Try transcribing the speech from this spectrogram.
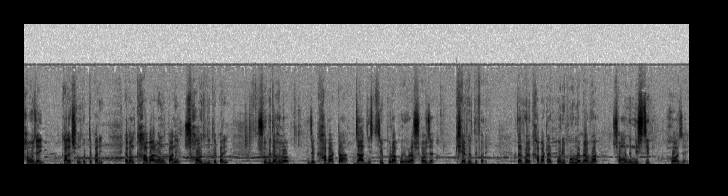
সহজেই কালেকশন করতে পারি এবং খাবার এবং পানি সহজে দিতে পারি। সুবিধা হলো যে খাবারটা যা দিচ্ছি পুরাপুরি ওরা সহজে খেয়ে ফেলতে পারে। যার ফলে খাবারটার পরিপূর্ণ ব্যবহার সম্বন্ধে নিশ্চিত হওয়া যায়।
